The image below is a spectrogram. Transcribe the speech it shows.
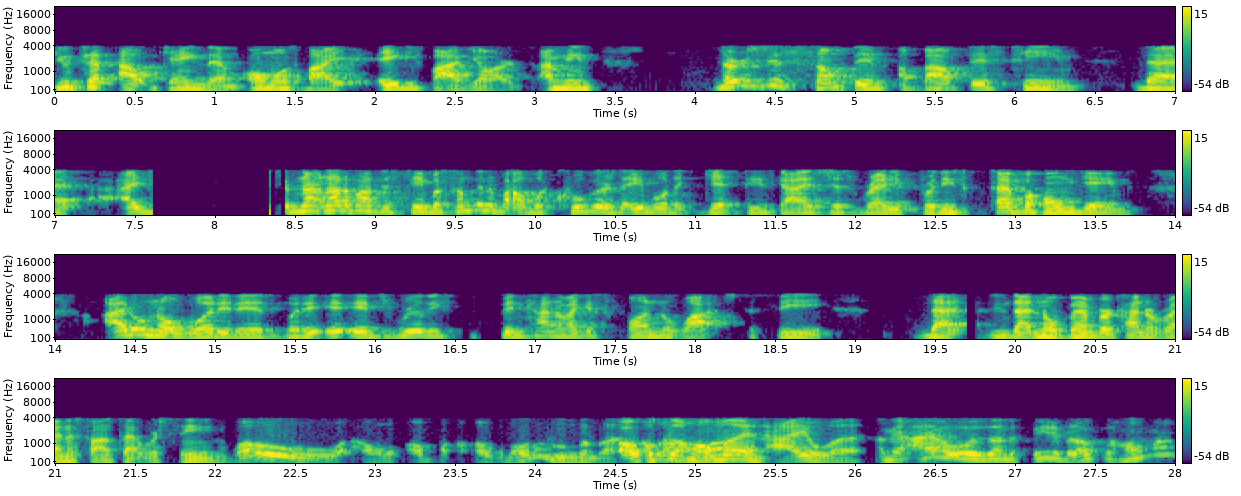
UTEP outgained them almost by 85 yards. I mean, there's just something about this team that I not not about this team, but something about what Kugler is able to get these guys just ready for these type of home games. I don't know what it is, but it, it, it's really been kind of I guess fun to watch to see that that November kind of renaissance that we're seeing. Whoa, Oklahoma, Oklahoma and Iowa. I mean, Iowa was undefeated, but Oklahoma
